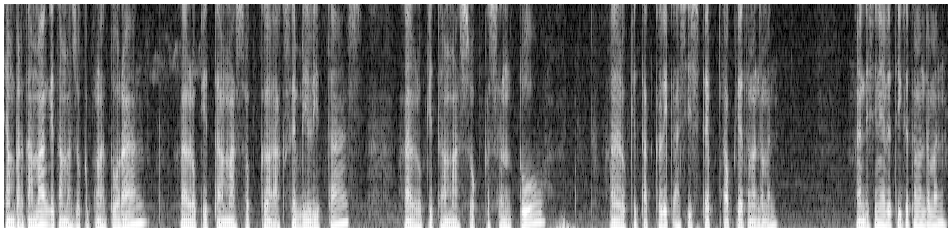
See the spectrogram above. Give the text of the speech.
Yang pertama kita masuk ke pengaturan, lalu kita masuk ke aksesibilitas, lalu kita masuk ke sentuh, lalu kita klik assistive talk ya teman-teman. Nah, di sini ada tiga teman-teman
